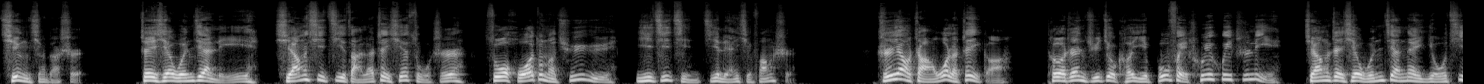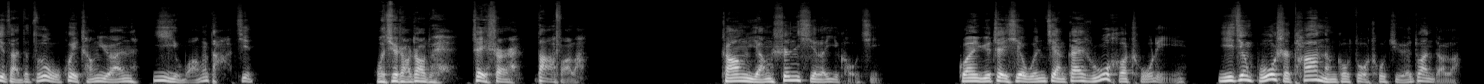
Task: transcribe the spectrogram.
庆幸的是，这些文件里详细记载了这些组织所活动的区域以及紧急联系方式。只要掌握了这个，特侦局就可以不费吹灰之力将这些文件内有记载的子午会成员一网打尽。我去找赵队，这事儿大发了。张扬深吸了一口气。关于这些文件该如何处理，已经不是他能够做出决断的了。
